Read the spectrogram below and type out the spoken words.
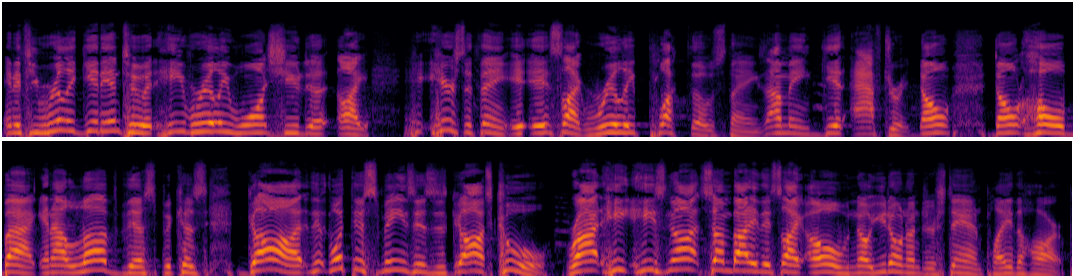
And if you really get into it, he really wants you to like here's the thing it's like really pluck those things i mean get after it don't don't hold back and i love this because god what this means is is god's cool right he, he's not somebody that's like oh no you don't understand play the harp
